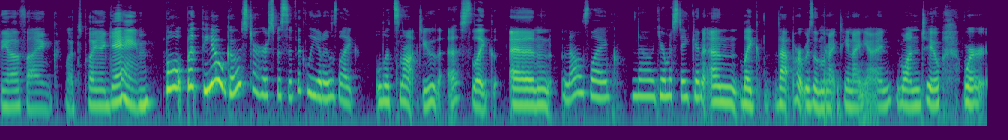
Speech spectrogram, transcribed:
Theo's like, let's play a game. well, but Theo goes to her specifically and is like, "Let's not do this." Like, and Nell's like, "No, you're mistaken." And like that part was in the 1999 one too, where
